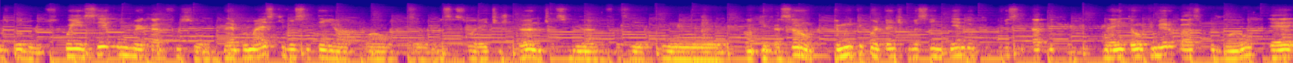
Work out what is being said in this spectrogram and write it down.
os produtos, conhecer como o mercado funciona. Né? Por mais que você tenha um, um assessor aí te ajudando, te auxiliando a fazer o, a aplicação, é muito importante que você entenda o que você está aplicando. Né? Então, o primeiro passo para o João é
